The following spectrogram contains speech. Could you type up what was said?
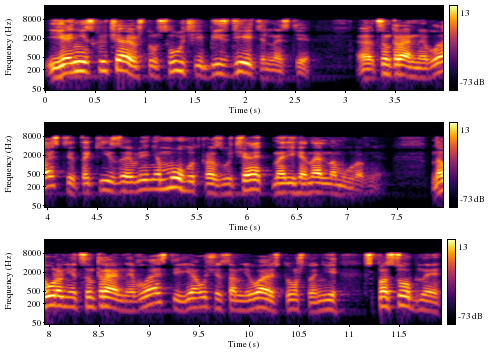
И я не исключаю, что в случае бездеятельности э, центральной власти такие заявления могут прозвучать на региональном уровне. На уровне центральной власти я очень сомневаюсь в том, что они способны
